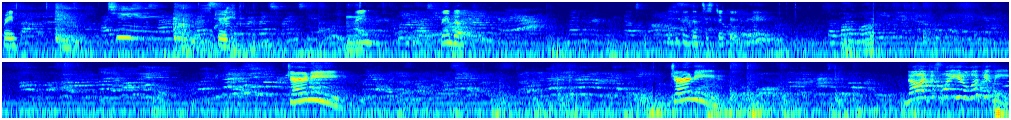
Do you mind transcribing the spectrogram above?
Rain. Cheese. George. Rain. Rainbow. I don't think that's a sticker. Journey. Journey. No, I just want you to look at me.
